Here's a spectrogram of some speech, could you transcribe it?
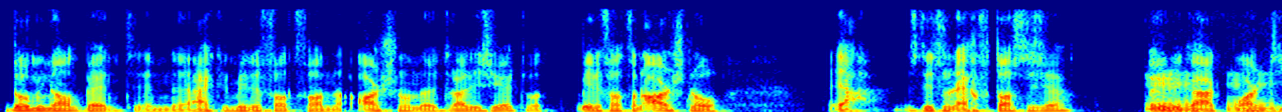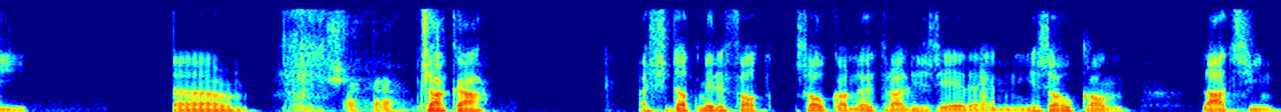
dominant bent. En eigenlijk het middenveld van Arsenal neutraliseert. Wat het middenveld van Arsenal. Ja, is dit zo'n echt fantastisch hè. Eudegaard, mm Party. Um, Chaka. Chaka. Als je dat middenveld zo kan neutraliseren en je zo kan laten zien,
